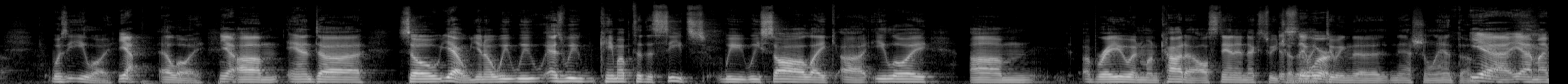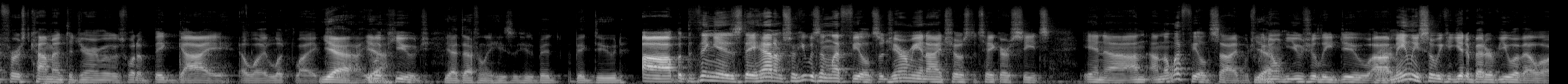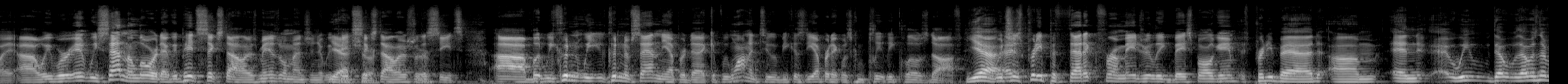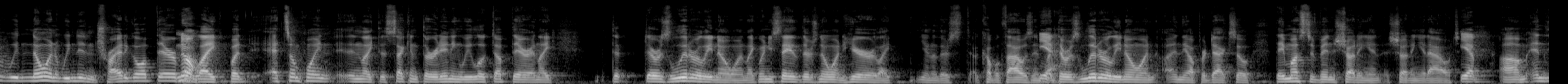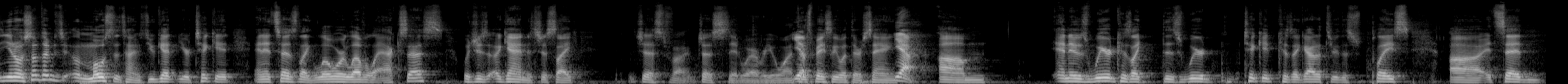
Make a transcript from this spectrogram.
was Eloy. Yeah. Eloy. Yeah. Um, and uh, so yeah, you know, we, we as we came up to the seats, we we saw like uh, Eloy. Um, Abreu and Moncada all standing next to each Yes, other, like were. doing the national anthem. Yeah, yeah. My first comment to Jeremy was what a big guy Eloy looked like. Yeah, Uh, he yeah. looked huge. Yeah, definitely. He's he's a big big dude. Uh, but the thing is, they had him. So he was in left field. So Jeremy and I chose to take our seats in uh, on, on the left field side, which we don't usually do. Uh, Right. Mainly so we could get a better view of Eloy. Uh, we were in, we sat in the lower deck. We paid six dollars. May as well mention it. We Yeah, paid sure, six dollars for sure. the seats. Uh, but we couldn't we couldn't have sat in the upper deck if we wanted to because the upper deck was completely closed off. Yeah, which I- is pretty pathetic for a major league baseball game. It's pretty bad. Um, and we that, that was never we no one we didn't try to go up there, No. but like but at some point in like the second third inning, we looked up there and like. Th- There was literally no one. Like when you say there's no one here, like you know, there's a couple thousand, Yeah. but there was literally no one in the upper deck. So they must have been shutting it, shutting it out. Yep. Um, and you know, sometimes, most of the times, you get your ticket and it says like lower level access, which is again, it's just like, just fine, just sit wherever you want. Yep. That's basically what they're saying. Yeah. Um, and it was weird because like this weird ticket because I got it through this place. Uh, it said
